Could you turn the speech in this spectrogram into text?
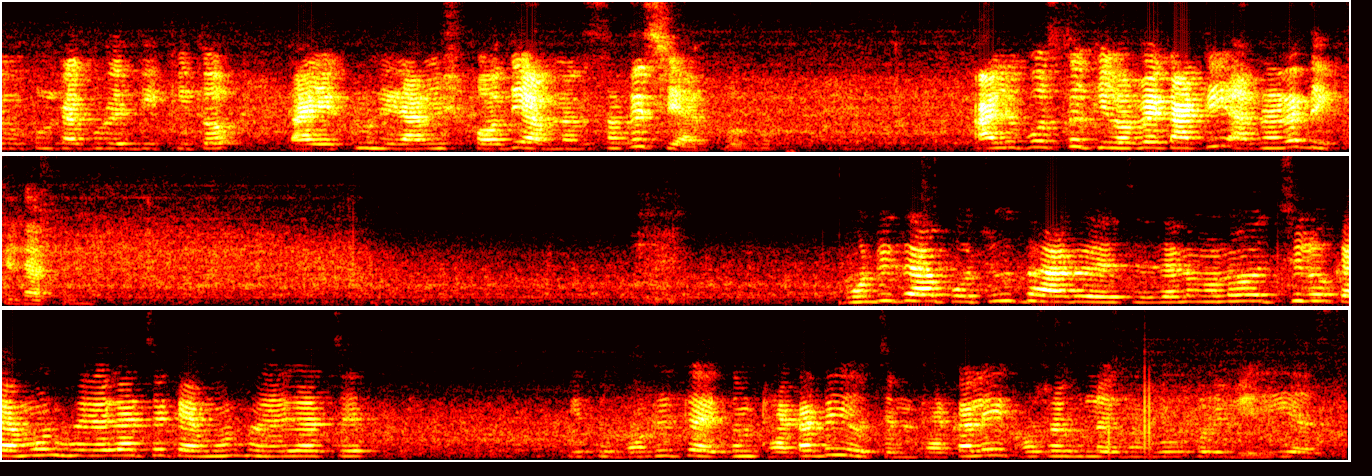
অনুকূল ঠাকুরের দীক্ষিত। তাই একটু নিরামিষ পদই আপনাদের সাথে শেয়ার করব। আলু পোস্ত কীভাবে কাটি, আপনারা দেখতে থাকুন। বটিটা প্রচুর ধার রয়েছে যেন মনে হচ্ছিল কেমন হয়ে গেছে কেমন হয়ে গেছে। কিন্তু বটিটা একদম ঠেকাতেই হচ্ছে না ঠেকালেই খোসাগুলো একদম গুঁড়ো করে বেরিয়ে আসছে।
